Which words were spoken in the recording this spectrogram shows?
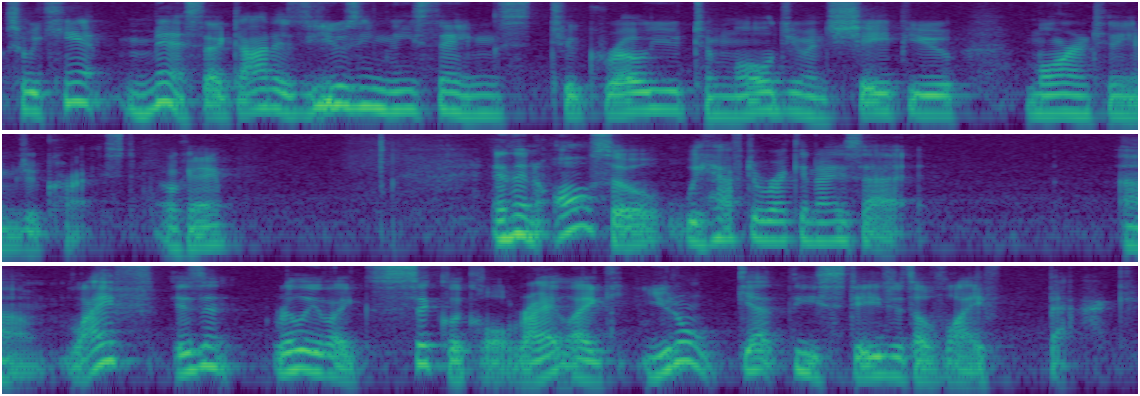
so we can't miss that God is using these things to grow you, to mold you, and shape you more into the image of Christ. Okay? And then also, we have to recognize that um, life isn't really like cyclical, right? Like, you don't get these stages of life back.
